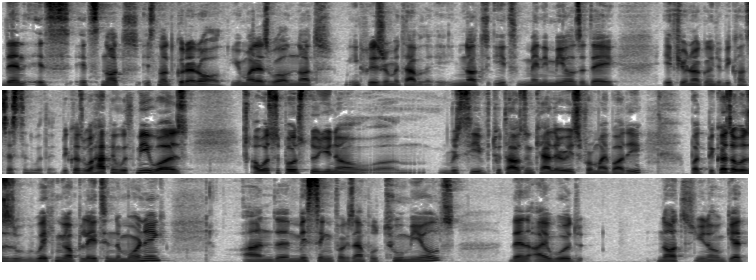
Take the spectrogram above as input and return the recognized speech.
then it's it's not it's not good at all. You might as well not increase your metabolism, not eat many meals a day if you're not going to be consistent with it. Because what happened with me was I was supposed to, you know, um, receive 2000 calories for my body, but because I was waking up late in the morning and uh, missing, for example, two meals, then I would not, you know, get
